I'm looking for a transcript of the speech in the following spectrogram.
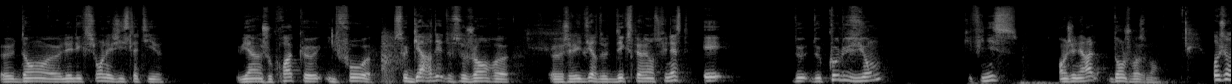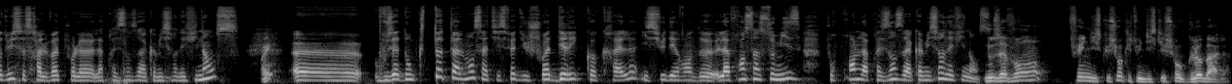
dans l'élection législative. Eh bien, je crois qu'il faut se garder de ce genre, j'allais dire, d'expérience funeste et de, collusion qui finissent en général dangereusement. Aujourd'hui, ce sera le vote pour la, présidence de la Commission des finances. Oui. Euh, vous êtes donc totalement satisfait du choix d'Éric Coquerel, issu des rangs de la France Insoumise, pour prendre la présidence de la Commission des finances. Nous avons fait une discussion qui est une discussion globale.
